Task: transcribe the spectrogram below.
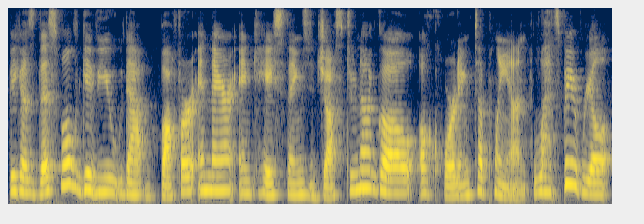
because this will give you that buffer in there in case things just do not go according to plan. Let's be real,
